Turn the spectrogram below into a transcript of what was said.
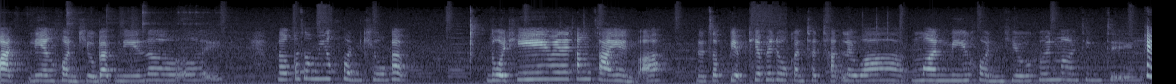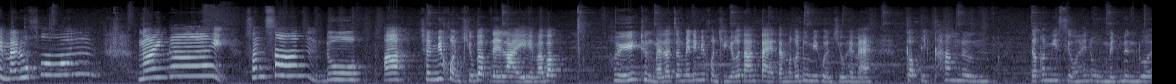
ปัดเรียงขนคิ้วแบบนี้เลย เราก็จะมีขนคิ้วแบบ โดยที่ไม่ได้ตั้งใจเห็นปะเดี๋ยวจะเปรียบเทียบให้ดูกันชัดๆเลยว่า มันมีขนคิ้วขึ้นมาจริงๆ เห็นไหมทุกคน ง่ายๆ สั้นๆ ดู อะ ฉันมีขนคิ้วแบบลายๆเห็นไหมแบบ เฮ้ยถึงแม้เราจะไม่ได้มีขนคิ้วเยอะก็ตามแต่ แต่มันก็ดูมีขนคิ้วเห็นไหมกับอีกข้างหนึ่งแล้วก็มีสิวให้ดูเม็ดหนึ่งด้วย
